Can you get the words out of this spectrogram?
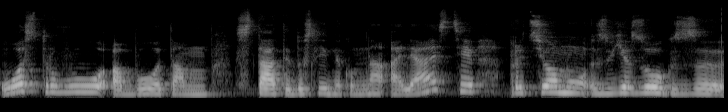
острову, або там стати дослідником на Алясці. При цьому зв'язок з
